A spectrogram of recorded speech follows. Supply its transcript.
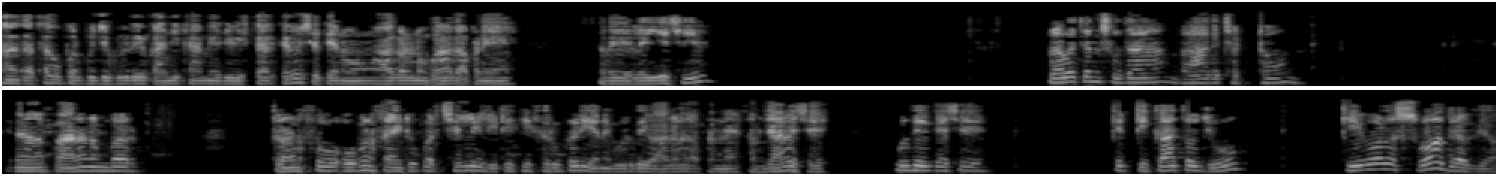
આ કથા ઉપર પૂજ્ય ગુરુદેવ કાંજી સ્વામીએ જે વિસ્તાર કર્યો છે, તેનો આગળનો ભાગ આપણે હવે લઈએ છીએ. પ્રવચન સુધા ભાગ છઠ્ઠો. એના પારા નંબર ત્રણસો ઓગણસાઠ ઉપર છેલ્લી લીટીથી શરૂ કરી અને ગુરુદેવ આગળ આપણને સમજાવે છે. ગુરુદેવ કહે છે કે, ટીકા તો જુઓ, કેવળ સ્વદ્રવ્ય,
